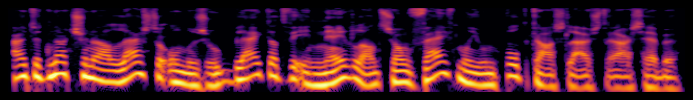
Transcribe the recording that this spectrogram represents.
Uit het Nationaal Luisteronderzoek blijkt dat we in Nederland zo'n 5 miljoen podcastluisteraars hebben.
